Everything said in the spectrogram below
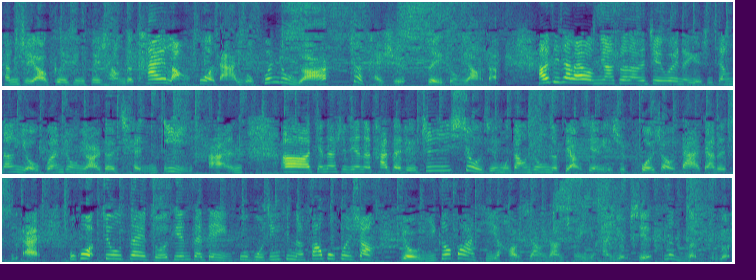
他们只要个性非常的开朗豁达，有观众缘儿，这才是最重要的。好，接下来我们要说到的这位呢，也是相当有观众缘儿的陈意涵。啊，前段时间呢，他在这个真人秀节目当中的表现也是颇受大家的喜爱。不过，就在昨天在电影《步步惊心》的发布会上，有一个话题好像让陈意涵有些闷闷不乐。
